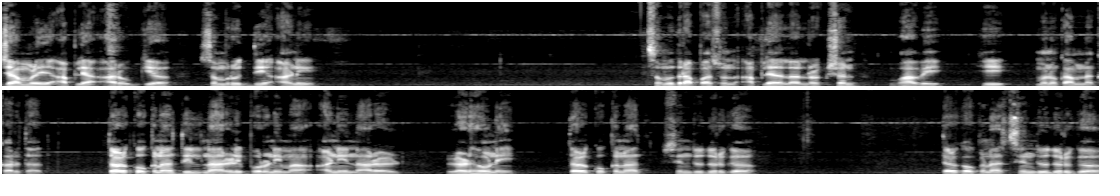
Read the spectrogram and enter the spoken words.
ज्यामुळे आपल्या आरोग्य समृद्धी आणि समुद्रापासून आपल्याला रक्षण व्हावे ही मनोकामना करतात. तळ कोकणातील नारळी पौर्णिमा आणि नारळ लढवणे तळ कोकणात सिंधुदुर्ग तळ कोकणात सिंधुदुर्ग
